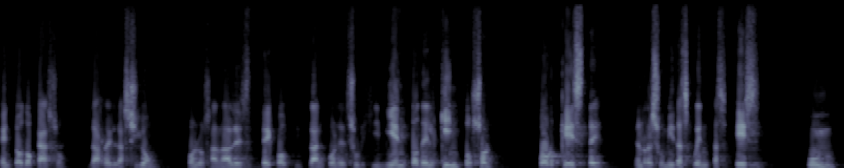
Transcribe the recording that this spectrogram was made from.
en todo caso, la relación con los anales de Cautitlán, con el surgimiento del quinto sol, porque este, en resumidas cuentas, es un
